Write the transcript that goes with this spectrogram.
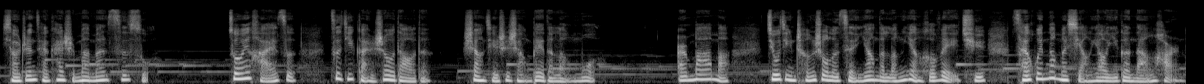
小珍才开始慢慢思索：作为孩子，自己感受到的尚且是长辈的冷漠，而妈妈究竟承受了怎样的冷眼和委屈，才会那么想要一个男孩呢？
